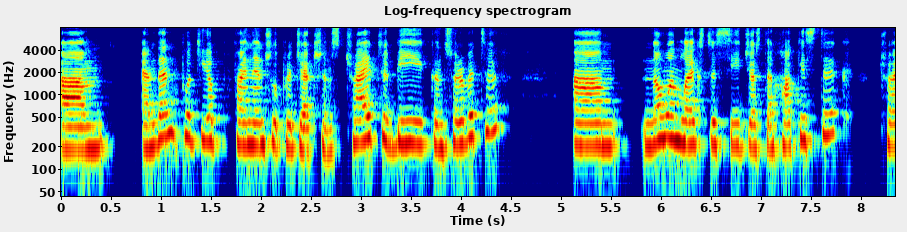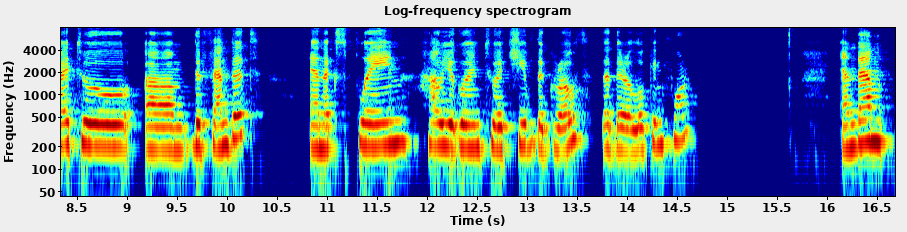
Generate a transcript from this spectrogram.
Um, and then put your financial projections. Try to be conservative. Um, no one likes to see just a hockey stick. Try to um, defend it and explain how you're going to achieve the growth that they're looking for. And then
